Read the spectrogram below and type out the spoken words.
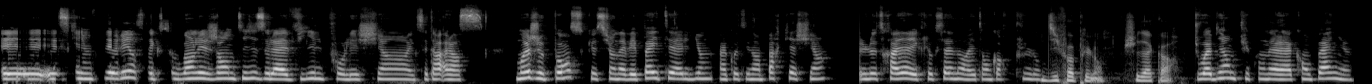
Et, et ce qui me fait rire, c'est que souvent les gens disent la ville pour les chiens, etc. Alors moi, je pense que si on n'avait pas été à Lyon, à côté d'un parc à chiens, le travail avec l'Oxane aurait été encore plus long. Dix fois plus long, je suis d'accord. Je vois bien, depuis qu'on est à la campagne,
